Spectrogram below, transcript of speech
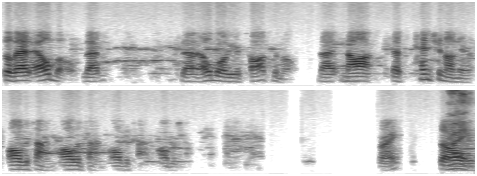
So that elbow, that that elbow you're talking about, that knot, that's tension on there all the time, all the time, all the time, all the time. Right. So. Right.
